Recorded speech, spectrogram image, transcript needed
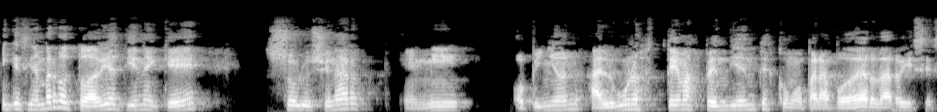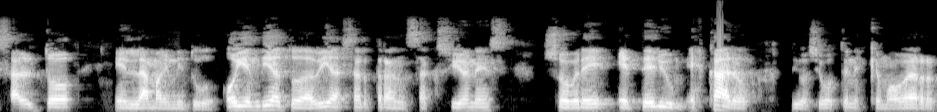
y que sin embargo todavía tiene que solucionar, en mi opinión, algunos temas pendientes como para poder dar ese salto en la magnitud. Hoy en día todavía hacer transacciones sobre Ethereum es caro. Digo, si vos tenés que mover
